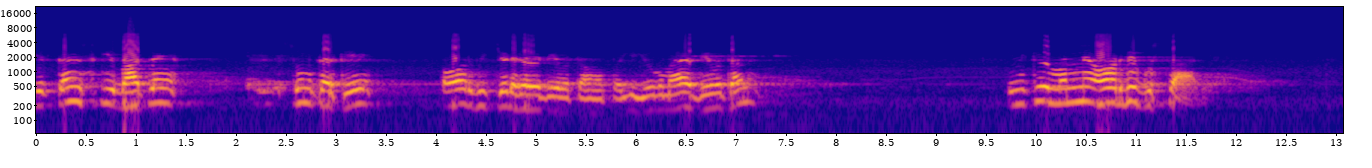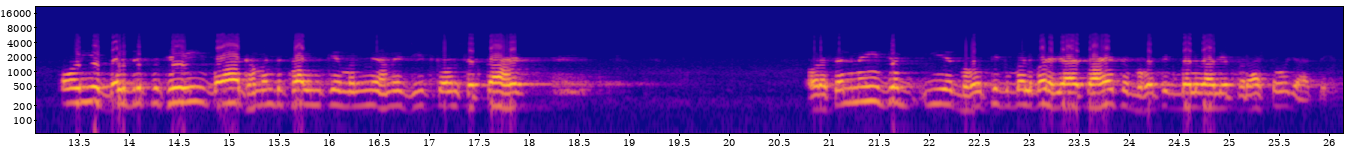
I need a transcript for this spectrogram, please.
ये कंस की बातें सुन करके और भी चिढ़ गए देवताओं पर। ये योग माया देवता ने, इनके मन में और भी गुस्सा आ गया। और ये बलदृप्त थे ही बड़ा घमंड था इनके मन में, हमें जीत कौन सकता है? और असल में ही जब ये भौतिक बल बढ़ जाता है तो भौतिक बल वाले परास्त हो जाते हैं।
